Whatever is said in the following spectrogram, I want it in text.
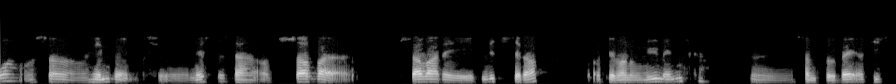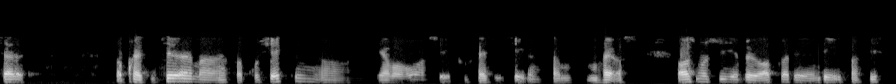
ord, og så henvendte øh, næste sig, og så var, så var det et nyt setup, og det var nogle nye mennesker, øh, som stod bag, og de sad og præsenterede mig for projektet, og jeg var over at se på faciliteter, som må jeg også, også må sige, at jeg blev opgraderet en del fra sidst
